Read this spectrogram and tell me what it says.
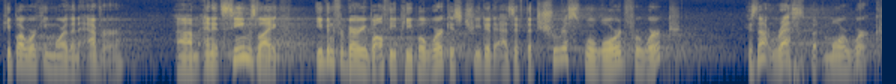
people are working more than ever, um, and it seems like, even for very wealthy people, work is treated as if the truest reward for work is not rest, but more work.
